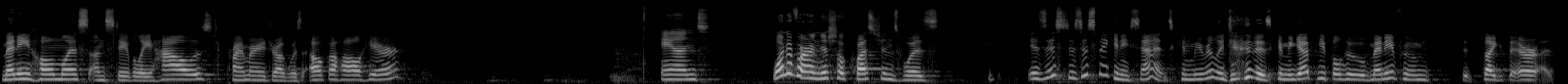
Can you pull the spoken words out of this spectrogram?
Many homeless, unstably housed. Primary drug was alcohol here. And one of our initial questions was, is this, does this make any sense? Can we really do this? Can we get people who, many of whom, like they're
